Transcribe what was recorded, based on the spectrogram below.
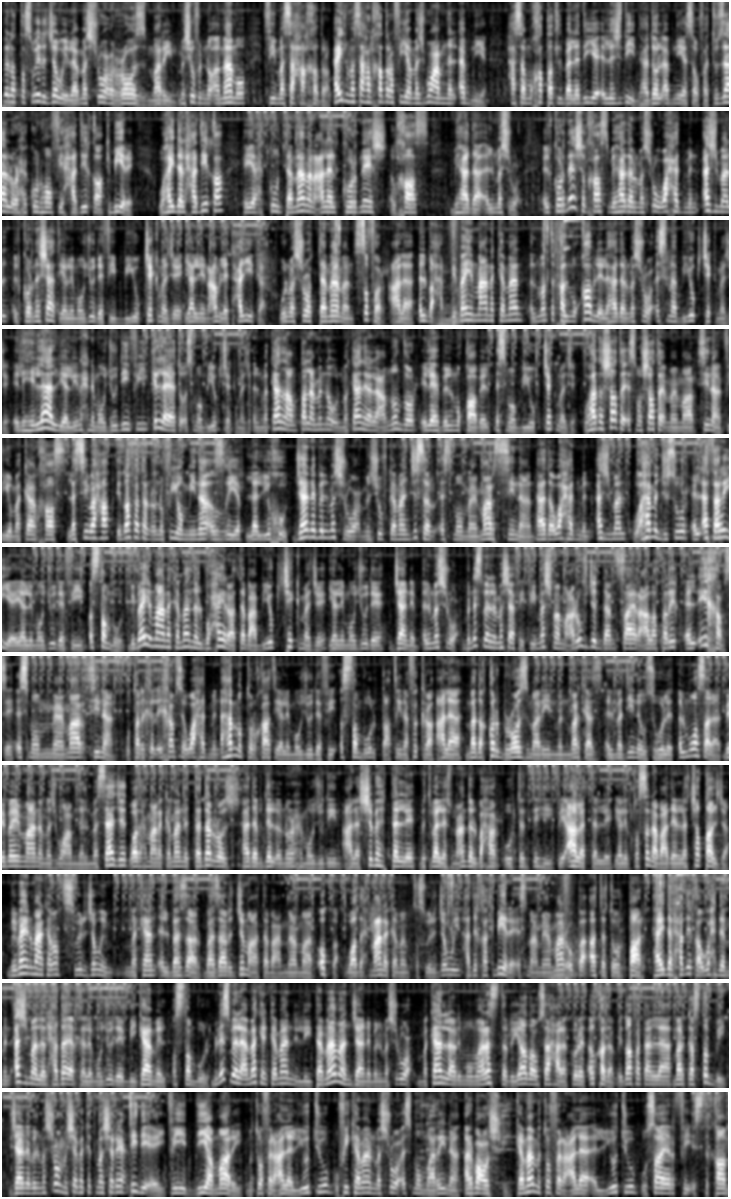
وبالنسبة للتصوير الجوي لمشروع الروز مارين بنشوف إنه أمامه في مساحة خضراء. هاي المساحة الخضراء فيها مجموعة من الأبنية حسب مخطط البلدية الجديد. هدول الأبنية سوف تزال ورح يكون هون في حديقة كبيرة وهيدا الحديقة هي رح تكون تماما على الكورنيش الخاص بهذا المشروع. الكورنيش الخاص بهذا المشروع واحد من أجمل الكورنيشات يلي موجودة في بيوك تشيكمجي يلي انعملت حديثا والمشروع تماما صفر على البحر. ببين معنا كمان المنطقة المقابلة لهذا المشروع اسمها بيوك تشيكمجي الهلال يلي نحن موجودين فيه كلياته اسمه بيوك تشيكمجي المكان اللي عم نطلع منه والمكان اللي عم ننظر إليه بالمقابل اسمه بيوك تشيكمجي وهذا الشاطئ اسمه شاطئ معمار سنان فيه مكان خاص للسباحة إضافة إنه فيه ميناء صغير لليخوت. جانب المشروع بنشوف كمان جسر اسمه معمار سنان هذا واحد من أجمل وأهم الجسور الأثرية يلي موجودة في إسطنبول. ببين معنا كمان البحيرة تبع بيوك تشيكمجي يلي موجودة جانب المشروع. بالنسبة للمشافي في مشفى معروف جدا صاير على طريق الإي 5 اسمه معمار سنان وطريق الإي 5 واحد من أهم الطرقات يلي موجودة في إسطنبول. بتعطينا فكرة على مدى قرب روزمارين من مركز المدينة وسهولة المواصلات. ببين معنا مجموعة من المساجد. واضح معنا كمان التدرج. هذا بدل أنه نحن موجودين على شبه تلة بتبلش من عند البحر وبتنتهي في أعلى التله يلي بتوصلنا بعدين لتشطلجة. ببين معنا كمان تصوير جوي مكان البازار بازار الجمعة تبع معمار أوبا. واضح معنا كمان بالتصوير الجوي حديقة كبيرة اسمها معمار أوبا أتاتور بارك. هيدا الحديقة واحدة من أجمل الحدائق اللي موجودة بكامل إسطنبول. بالنسبة لأماكن كمان اللي تماما جانب المشروع مكان لممارسة الرياضة وساحة لكرة القدم إضافة لمركز طبي. جانب المشروع من شبكة مشاريع تي دي اي في ديا ماري متوفر على اليوتيوب وفي كمان مشروع اسمه مارينا 24 كمان متوفر على اليوتيوب وصاير في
